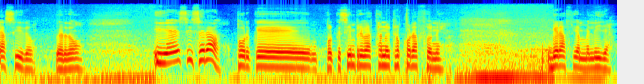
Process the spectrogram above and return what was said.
ha sido, perdón. Y es y será, porque, porque siempre va a estar en nuestros corazones. Gracias, Melilla.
